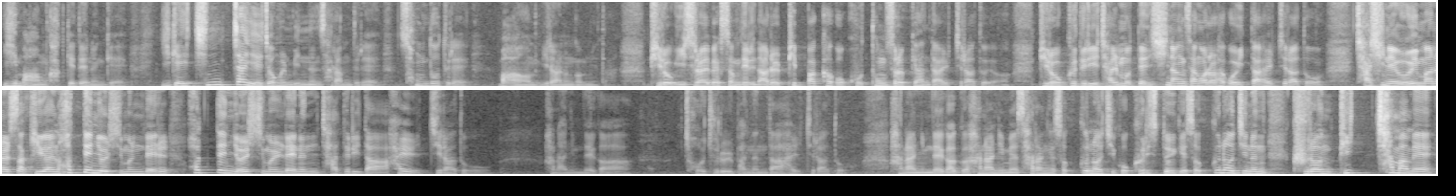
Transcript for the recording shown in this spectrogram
이 마음 갖게 되는 게 이게 진짜 예정을 믿는 사람들의 성도들의 마음이라는 겁니다. 비록 이스라엘 백성들이 나를 핍박하고 고통스럽게 한다 할지라도요. 비록 그들이 잘못된 신앙생활을 하고 있다 할지라도 자신의 의만을 쌓기 위한 헛된 열심을 낼 헛된 열심을 내는 자들이다 할지라도 하나님 내가 저주를 받는다 할지라도 하나님 내가 그 하나님의 사랑에서 끊어지고 그리스도에게서 끊어지는 그런 비참함의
